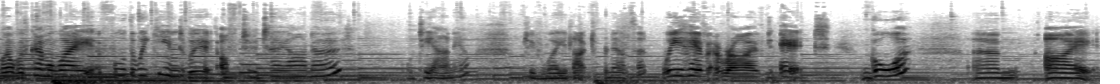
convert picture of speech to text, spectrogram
Well, we've come away for the weekend. We're off to Te Anau, or Te Anau, whichever way you'd like to pronounce it. We have arrived at Gore. Um, I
